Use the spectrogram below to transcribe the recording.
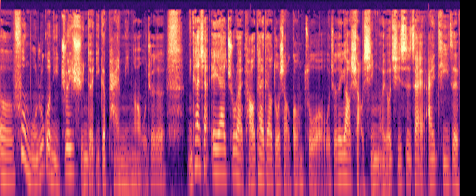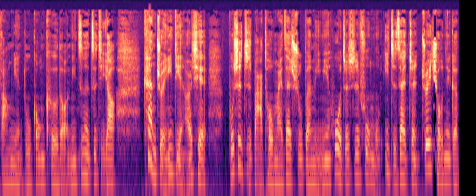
呃，父母，如果你追寻的一个排名哦，我觉得，你看像 AI 出来淘汰掉多少工作，我觉得要小心哦，尤其是在 IT 这方面读工科的，你真的自己要看准一点，而且不是只把头埋在书本里面，或者是父母一直在追追求那个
